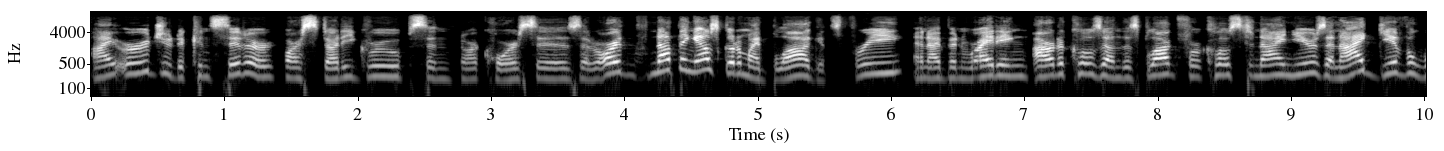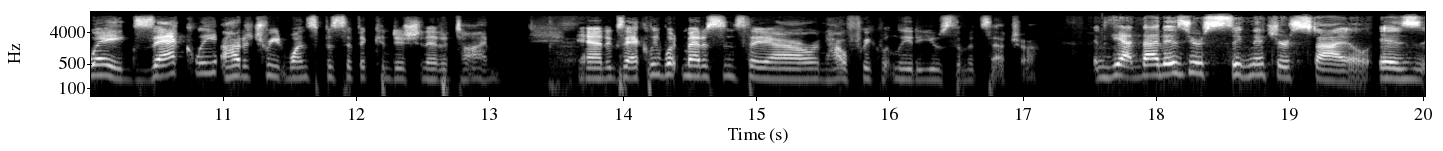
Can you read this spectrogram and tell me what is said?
I urge you to consider our study groups and our courses, or nothing else, go to my blog. It's free. And I've been writing articles on this blog for close to nine years, and I give away exactly how to treat one specific condition at a time and exactly what medicines they are and how frequently to use them, etc. Yeah, that is your signature style. Is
